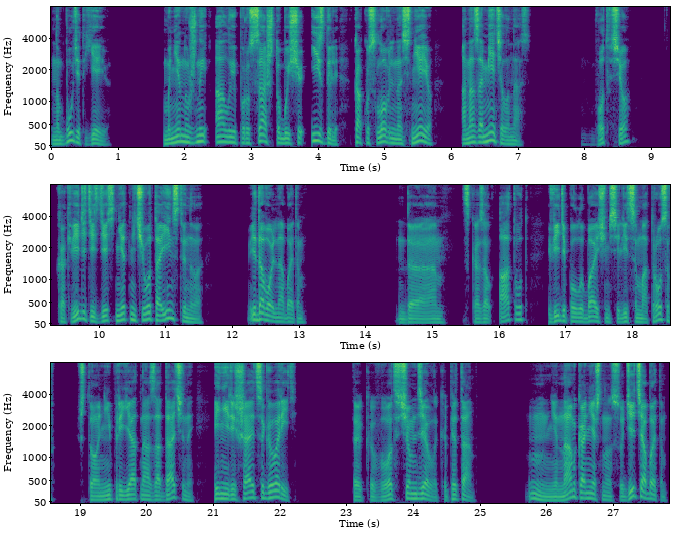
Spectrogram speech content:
но будет ею. Мне нужны алые паруса, чтобы еще издали, как условлено с нею, она заметила нас. Вот все. Как видите, здесь нет ничего таинственного. И довольна об этом. «Да», — сказал Атвуд, видя по улыбающимся лицам матросов, что они приятно озадачены и не решаются говорить. Так вот в чем дело, капитан. Не нам, конечно, судить об этом.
